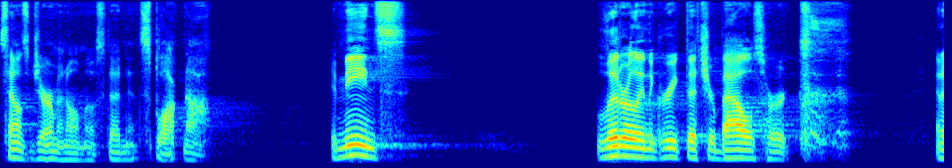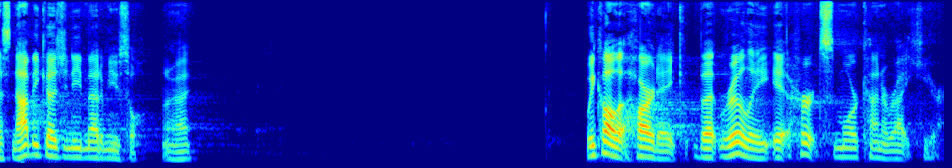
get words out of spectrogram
Sounds German almost, doesn't it? Splachna. It means, literally in the Greek, that your bowels hurt. and it's not because you need Metamucil, all right? We call it heartache, but really it hurts more kind of right here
